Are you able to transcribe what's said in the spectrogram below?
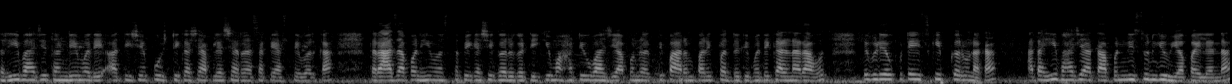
तर ही भाजी थंडीमध्ये अतिशय पौष्टिक अशी आपल्या शरीरासाठी असते बरं का. तर आज आपण ही मस्तपैकी अशी गरगटी किंवा हाटीव भाजी आपण अगदी पारंपरिक पद्धतीमध्ये करणार आहोत. तर व्हिडिओ कुठेही स्किप करू नका. आता ही भाजी आता आपण निसून घेऊया पहिल्यांदा.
